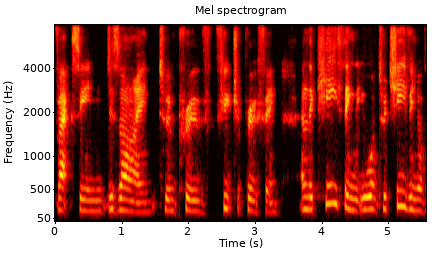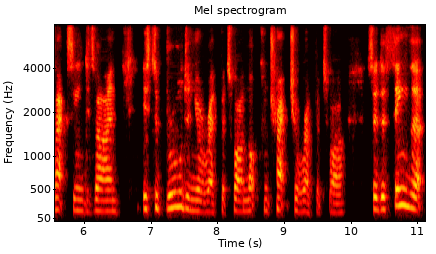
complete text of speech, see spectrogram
vaccine design to improve future proofing. And the key thing that you want to achieve in your vaccine design is to broaden your repertoire, not contract your repertoire. So the thing that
